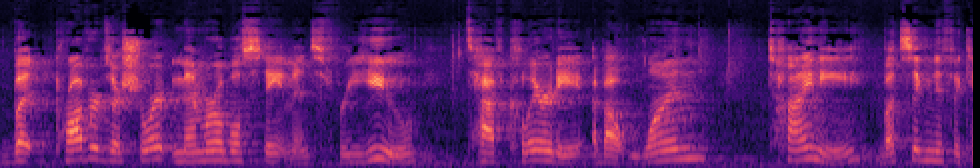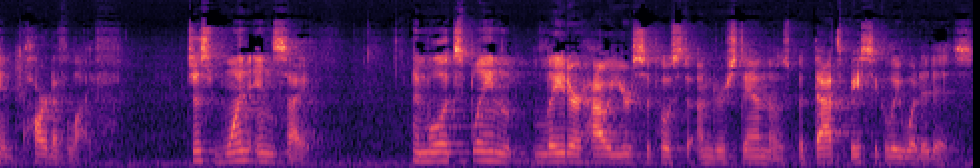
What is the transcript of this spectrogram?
But proverbs are short, memorable statements for you to have clarity about one tiny but significant part of life. Just one insight. And we'll explain later how you're supposed to understand those, but that's basically what it is.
